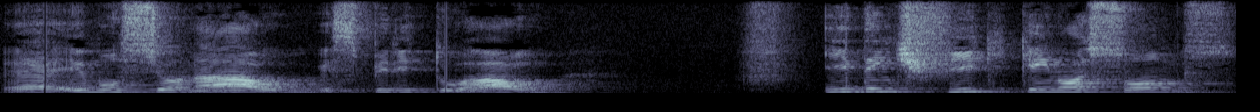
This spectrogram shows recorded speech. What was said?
é, emocional, espiritual, identifique quem nós somos.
